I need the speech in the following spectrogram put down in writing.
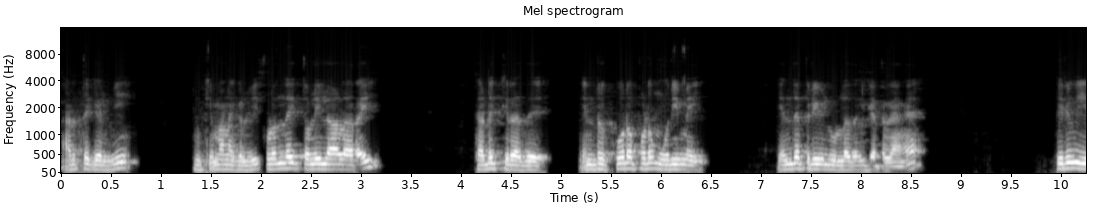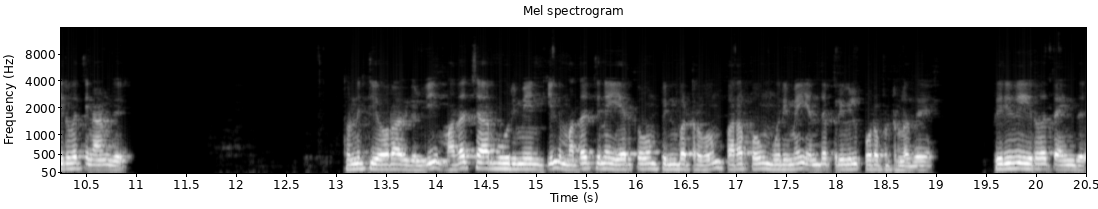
அடுத்த கேள்வி முக்கியமான கேள்வி. குழந்தை தொழிலாளரை தடுக்கிறது. என்று கூறப்படும் உரிமை எந்த பிரிவில் உள்ளதுன்னு கேட்டிருக்காங்க. பிரிவு இருபத்தி நான்கு தொண்ணூற்றி ஓராவது கேள்வி. மதச்சார்பு உரிமையின் கீழ் மதத்தினை ஏற்கவும் பின்பற்றவும் பரப்பவும் உரிமை எந்த பிரிவில் கூறப்பட்டுள்ளது? பிரிவு இருபத்தைந்து.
